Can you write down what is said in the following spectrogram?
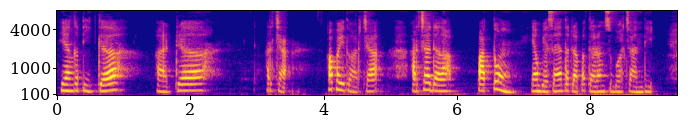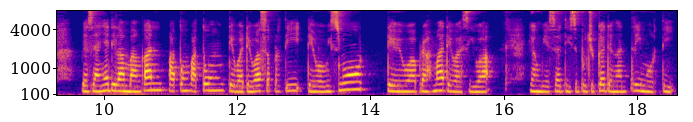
Yang ketiga ada arca. Apa itu arca? Arca adalah patung yang biasanya terdapat dalam sebuah candi Biasanya dilambangkan patung-patung dewa-dewa seperti Dewa Wisnu, Dewa Brahma, Dewa Siwa, yang biasa disebut juga dengan Trimurti.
